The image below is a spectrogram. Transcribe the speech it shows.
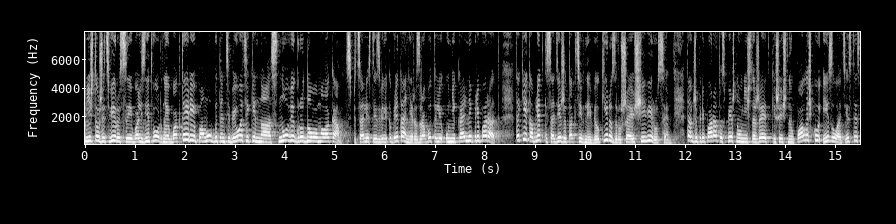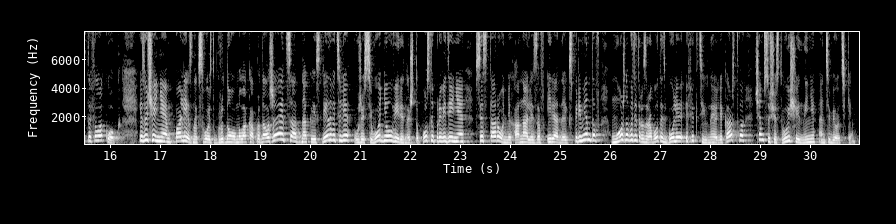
Уничтожить вирусы и болезнетворные бактерии помогут антибиотики на основе грудного молока. Специалисты из Великобритании разработали уникальный препарат. Такие таблетки содержат активные белки, разрушающие вирусы. Также препарат успешно уничтожает кишечную палочку и золотистый стафилококк. Изучение полезных свойств грудного молока продолжается, однако исследователи уже сегодня уверены, что после проведения всесторонних анализов и ряда экспериментов можно будет разработать более эффективное лекарство, чем существующие ныне антибиотики.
